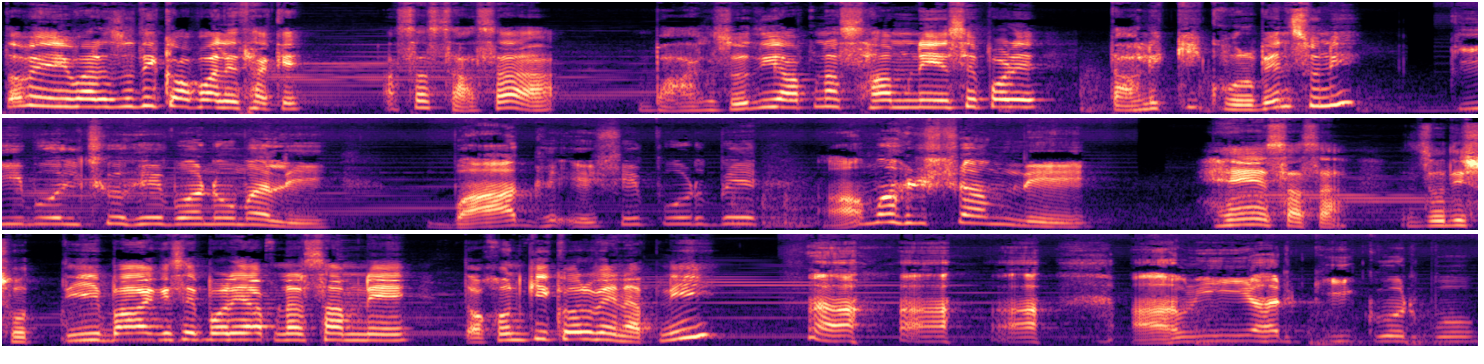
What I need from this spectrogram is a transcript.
তবে এবারে যদি কপালে থাকে। আচ্ছা চাচা বাঘ যদি আপনার সামনে এসে পড়ে তাহলে কি করবেন শুনি? কি বলছো হে বনমালী? বাঘ এসে পড়বে আমার সামনে। হ্যাঁ চাচা যদি সত্যিই বাঘ এসে পড়ে আপনার সামনে তখন কি করবেন আপনি? আমি আর কি করব?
